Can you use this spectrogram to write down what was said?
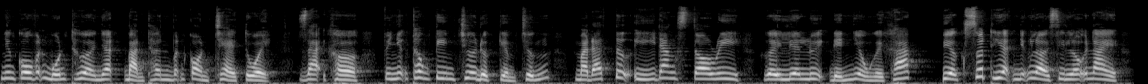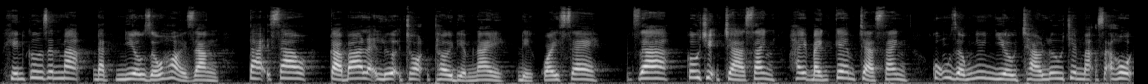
nhưng cô vẫn muốn thừa nhận bản thân vẫn còn trẻ tuổi, dại khờ vì những thông tin chưa được kiểm chứng mà đã tự ý đăng story gây liên lụy đến nhiều người khác. Việc xuất hiện những lời xin lỗi này khiến cư dân mạng đặt nhiều dấu hỏi rằng tại sao cả ba lại lựa chọn thời điểm này để quay xe. Thực ra, câu chuyện trà xanh hay bánh kem trà xanh cũng giống như nhiều trào lưu trên mạng xã hội,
